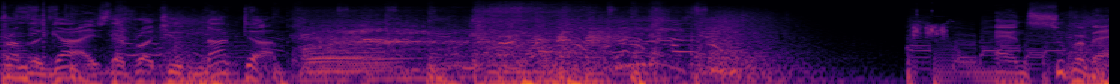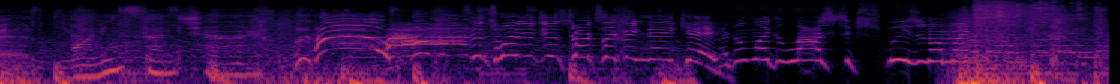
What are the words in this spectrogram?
from the guys that brought you knocked up and Superbad. Morning sunshine. Since when did you start sleeping naked? I don't like elastic squeezing on my.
